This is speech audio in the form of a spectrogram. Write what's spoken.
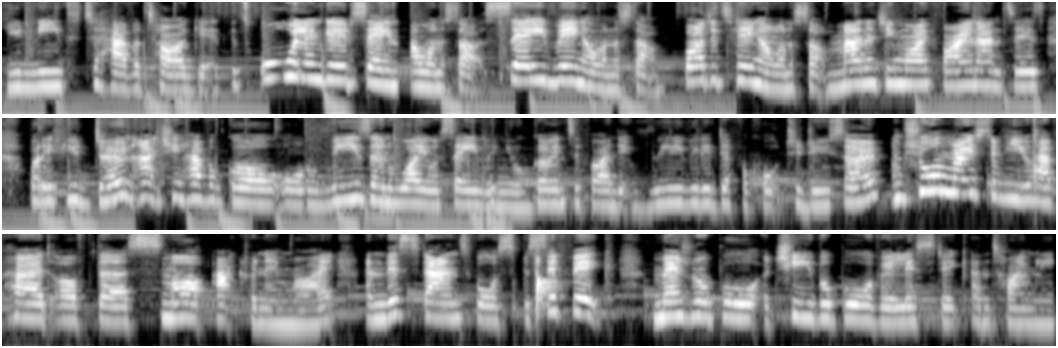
You need to have a target. It's all well and good saying, I want to start saving. I want to start budgeting. I want to start managing my finances. But if you don't actually have a goal or reason why you're saving, you're going to find it really, really difficult to do so. I'm sure most of you have heard of the the SMART acronym, right? And this stands for specific, measurable, achievable, realistic, and timely.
